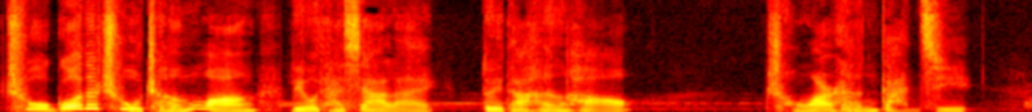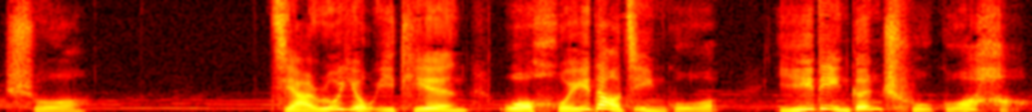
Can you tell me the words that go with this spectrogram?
楚国的楚成王留他下来，对他很好。重耳很感激，说：“假如有一天我回到晋国，一定跟楚国好。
